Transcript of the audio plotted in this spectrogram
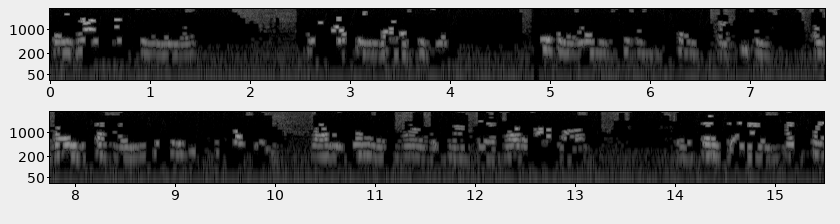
So he's not asking you, he's asking God to just take him away, keep him safe, or keep him away, separate. He's just going just protect him while we're in this world that's not there, the outlaws. And it says, um, verse 20,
